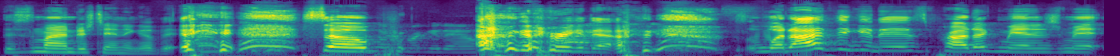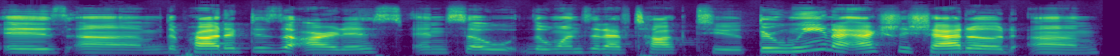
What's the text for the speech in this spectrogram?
this is my understanding of it. so I'm gonna break it down. I'm gonna break it down. what I think it is, product management is um, the product is the artist, and so the ones that I've talked to through Ween, I actually shadowed um,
